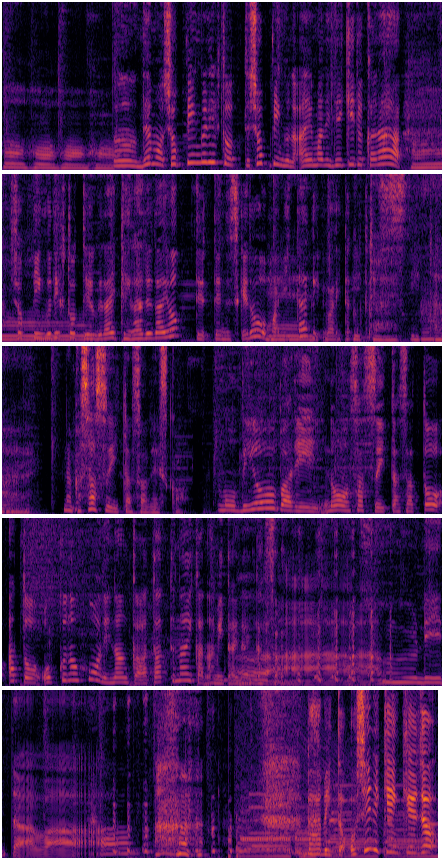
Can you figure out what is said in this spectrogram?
な。でもショッピングリフトってショッピングの合間にできるからショッピングリフトっていうぐらい手軽だよって言ってるんですけど、まあ、痛いは痛かったです。痛い痛い。はい。なんか刺す痛さですか？もう美容針の刺す痛さとあと奥の方になんか当たってないかなみたいな痛さ。さ無理だわ。バービーとお心理研究所。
